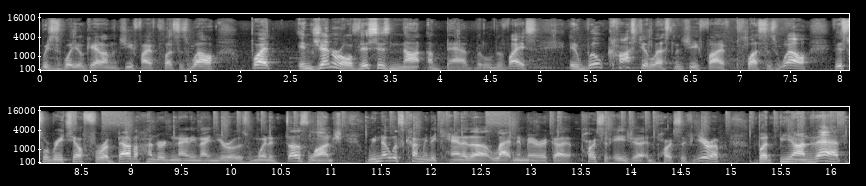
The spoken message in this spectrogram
which is what you'll get on the G5 Plus as well. But in general, this is not a bad little device. It will cost you less than G5 Plus as well. This will retail for about 199 euros when it does launch. We know it's coming to Canada, Latin America, parts of Asia, and parts of Europe, but beyond that,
